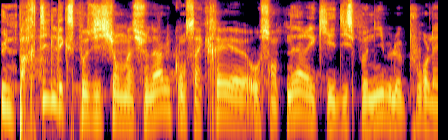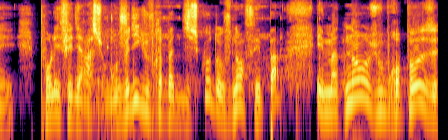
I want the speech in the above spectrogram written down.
une partie de l'exposition nationale consacrée euh, au centenaire et qui est disponible pour les, pour les fédérations. Donc je dis que je ne ferai pas de discours, donc je n'en fais pas. Et maintenant, je vous propose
